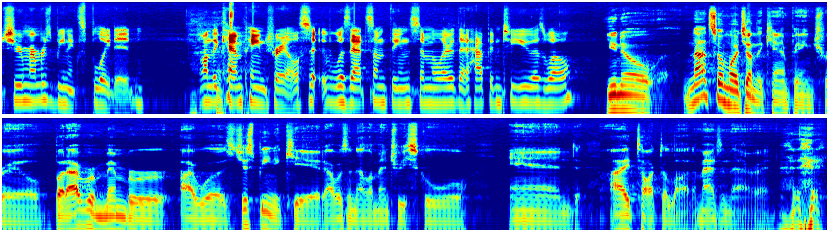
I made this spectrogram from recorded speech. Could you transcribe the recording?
she remembers being exploited on the campaign trail. So was that something similar that happened to you as well? You know, not so much on the campaign trail, but I remember I was just being a kid. I was in elementary school and I talked a lot. Imagine that, right?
